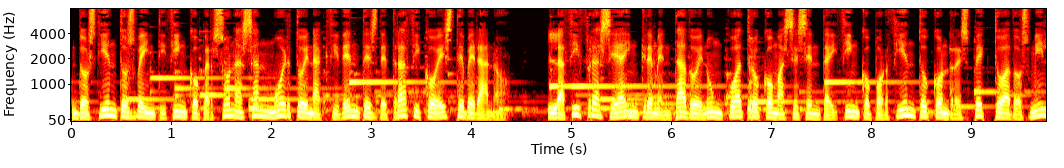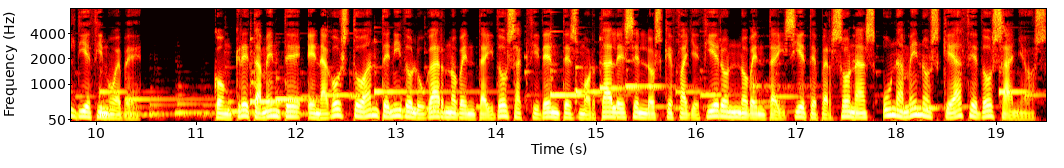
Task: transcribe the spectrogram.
225 personas han muerto en accidentes de tráfico este verano. La cifra se ha incrementado en un 4,65% con respecto a 2019. Concretamente, en agosto han tenido lugar 92 accidentes mortales en los que fallecieron 97 personas, una menos que hace dos años.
